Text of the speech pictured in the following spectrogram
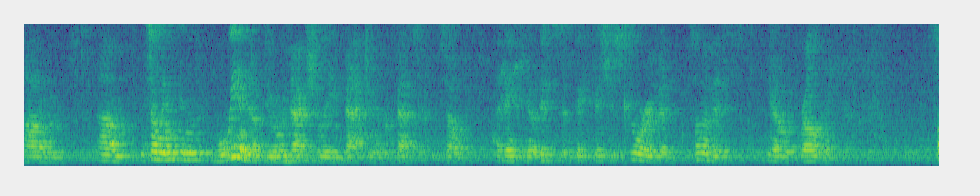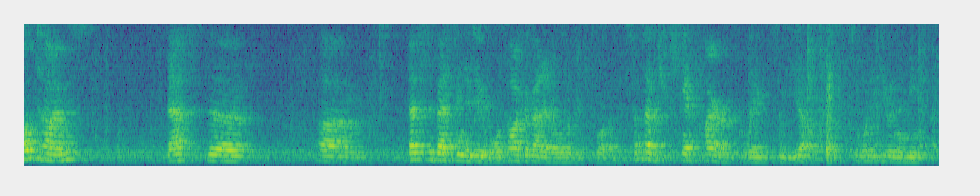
Um, um, so in, in, what we ended up doing was actually backing the professor. So I think you know this is a fictitious story, but some of it's you know relevant here. Sometimes that's the um, that's the best thing to do. We'll talk about it a little bit more. Sometimes you can't hire a great CEO. So what do you do in the meantime?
